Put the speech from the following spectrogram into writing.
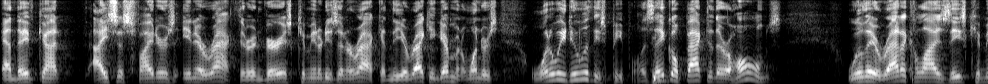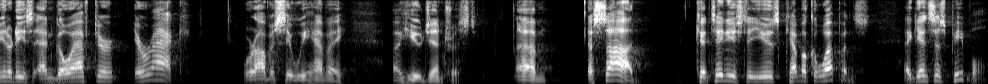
and they've got ISIS fighters in Iraq. They're in various communities in Iraq, and the Iraqi government wonders, what do we do with these people? As they go back to their homes, will they radicalize these communities and go after Iraq, where obviously we have a, a huge interest? Um, Assad continues to use chemical weapons against his people.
